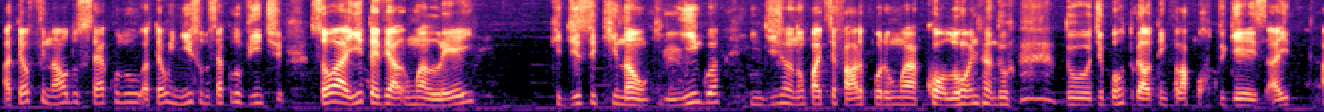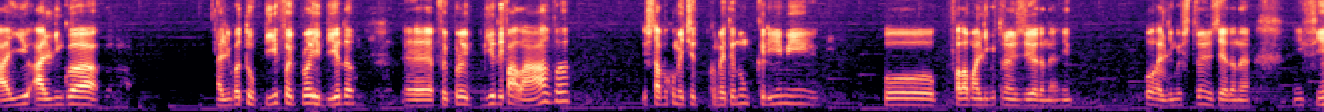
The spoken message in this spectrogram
até o final do século, até o início do século XX. Só aí teve uma lei que disse que não, que língua indígena não pode ser falada por uma colônia do, do, de Portugal, tem que falar português. Aí, aí a língua a língua tupi foi proibida, é, foi proibida e falava, estava cometendo, cometendo um crime por falar uma língua estrangeira, né? Porra, língua estrangeira, né? Enfim.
